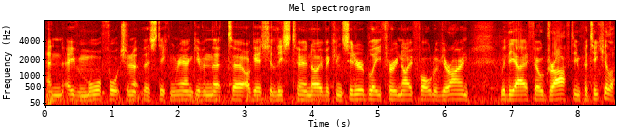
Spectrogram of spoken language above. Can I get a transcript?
And even more fortunate they're sticking around, given that uh, I guess your list turned over considerably through no fault of your own, with the AFL draft in particular.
